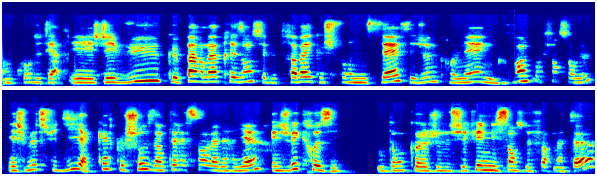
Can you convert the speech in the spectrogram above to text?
en cours de théâtre. Et j'ai vu que par ma présence et le travail que je fournissais, ces jeunes prenaient une grande confiance en eux. Et je me suis dit, il y a quelque chose d'intéressant là derrière et je vais creuser. Donc, euh, j'ai fait une licence de formateur.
